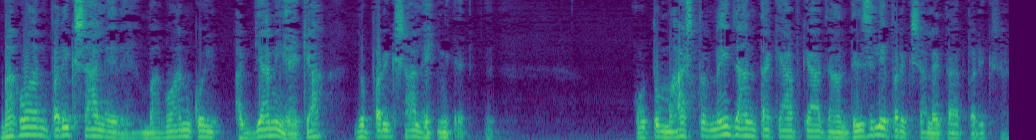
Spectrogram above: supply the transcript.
भगवान परीक्षा ले रहे हैं। भगवान कोई अज्ञानी है क्या? जो परीक्षा लेंगे। वो तो मास्टर नहीं जानता कि आप क्या जानते, इसलिए परीक्षा लेता है परीक्षा।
